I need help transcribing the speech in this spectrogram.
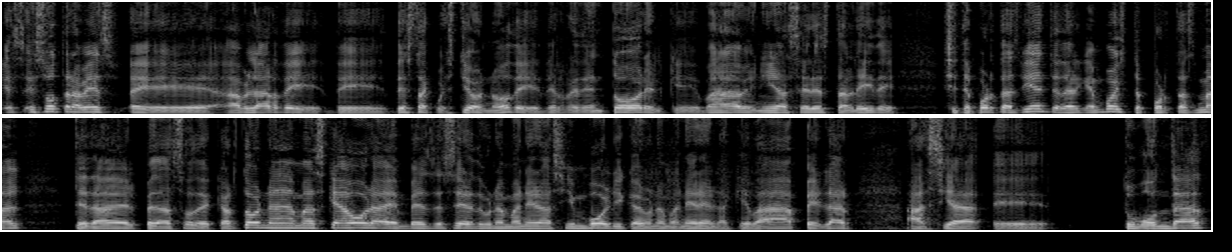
es, otra vez eh, hablar de, esta cuestión, ¿no? De, del redentor, el que va a venir a hacer esta ley de si te portas bien, te da el Game Boy, si te portas mal, te da el pedazo de cartón, nada más que ahora, en vez de ser de una manera simbólica, de una manera en la que va a apelar hacia eh, tu bondad,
